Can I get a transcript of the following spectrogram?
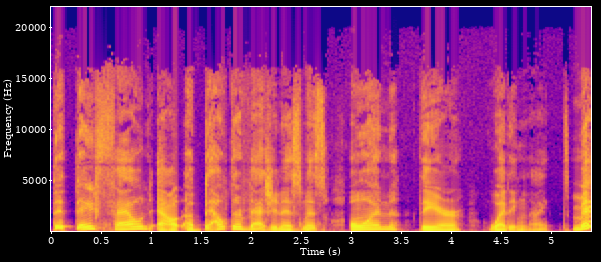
that they found out about their vaginismus on their wedding night. Maybe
